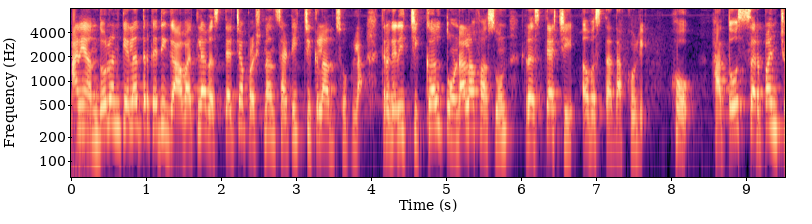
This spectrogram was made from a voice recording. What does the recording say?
आणि आंदोलन केलं तर कधी गावातल्या रस्त्याच्या प्रश्नांसाठी चिखलात झोपला तर कधी चिखल तोंडाला फासून रस्त्याची अवस्था दाखवली. हो हा तोच सरपंच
